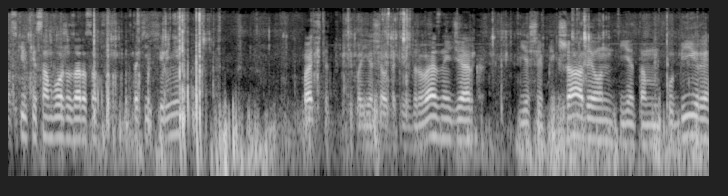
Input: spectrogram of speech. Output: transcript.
оскільки сам вожу зараз от в такій херні. Бачите, тут типу, є ще отакий здоровезний джерк, є ще пікшади, он, є там кубіри,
